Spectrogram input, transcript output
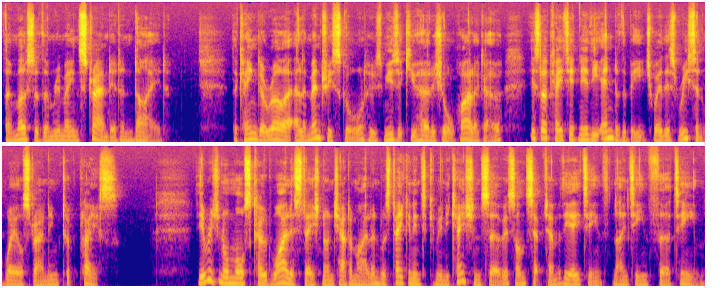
though most of them remained stranded and died. The Kaingaroa Elementary School, whose music you heard a short while ago, is located near the end of the beach where this recent whale stranding took place. The original Morse code wireless station on Chatham Island was taken into communication service on September the 18th, 1913.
